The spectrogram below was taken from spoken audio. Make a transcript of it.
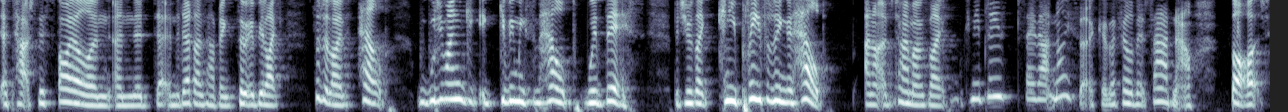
attach this file and, and the de- and the deadline's happening. So it'd be like subject line help. Would you mind g- giving me some help with this? But she was like, can you please something help? And at the time I was like, can you please say that nicer? Because I feel a bit sad now. But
